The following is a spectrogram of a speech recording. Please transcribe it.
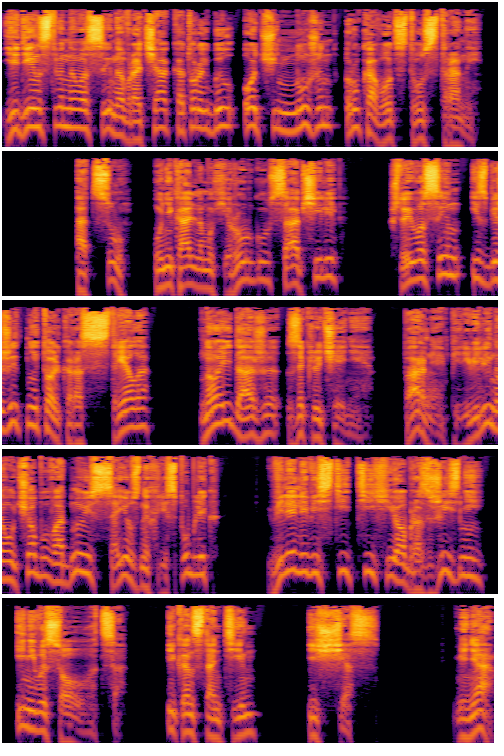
единственного сына врача, который был очень нужен руководству страны. Отцу, уникальному хирургу, сообщили, что его сын избежит не только расстрела, но и даже заключения. Парня перевели на учебу в одну из союзных республик, велели вести тихий образ жизни и не высовываться. И Константин исчез. Меня,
